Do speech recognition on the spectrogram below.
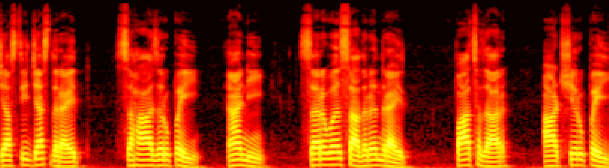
जास्तीत जास्त दर आहेत सहा हजार रुपये आणि सर्वसाधारण दर आहेत पाच हजार आठशे रुपये.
